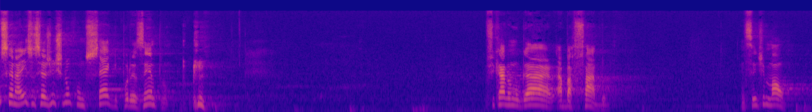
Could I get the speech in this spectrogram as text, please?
Como será isso se a gente não consegue, por exemplo, ficar num lugar abafado? A gente se sente mal.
